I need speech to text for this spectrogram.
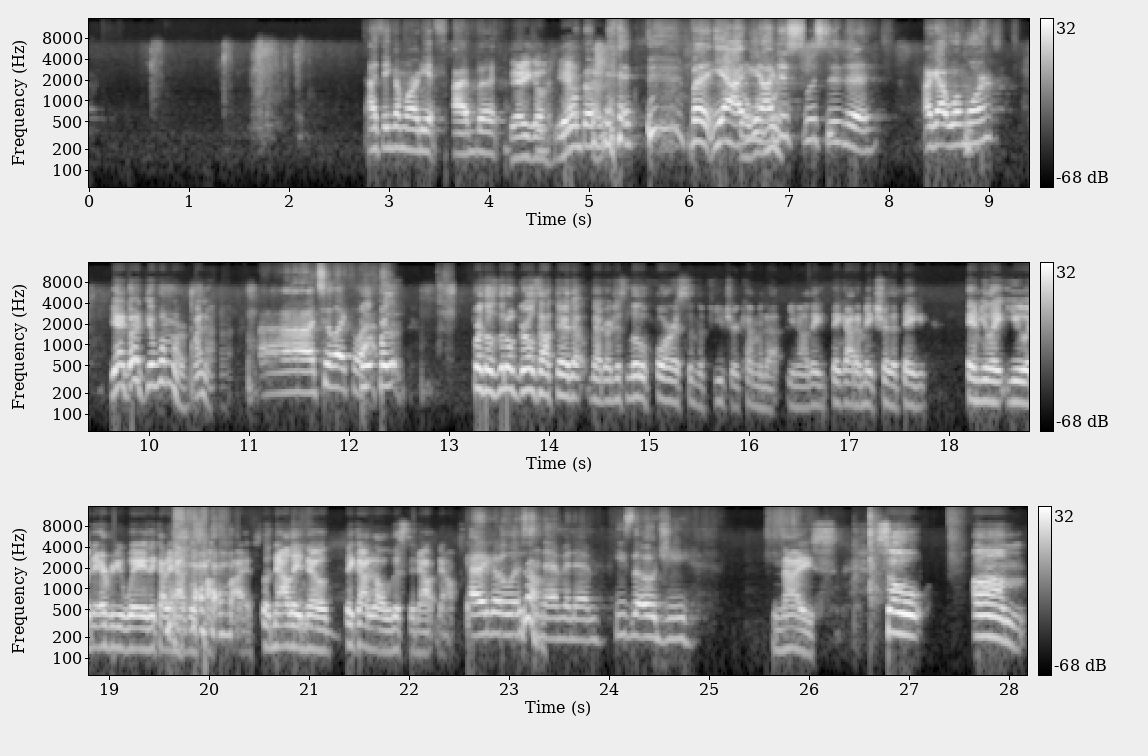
I think I'm already at five, but There you go. we'll Yeah. go ahead. but yeah, I mean, I just listen to. I got one more. Yeah. Go ahead. Give one more. Why not? Uh, till I For, for, the, for those little girls out there that, that are just little Forrests in the future coming up, you know, they, they got to make sure that they emulate you in every way. They got to have those top five. So now they know they got it all listed out now. Gotta go listen to Eminem. He's the OG. Nice. So, um,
